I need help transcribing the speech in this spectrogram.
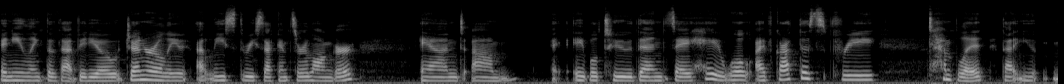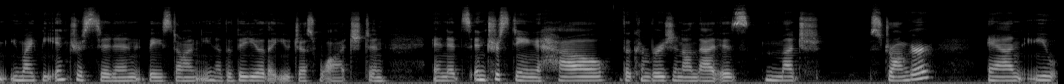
any length of that video, generally at least three seconds or longer, and um, able to then say, hey, well, I've got this free template that you you might be interested in based on you know the video that you just watched and and it's interesting how the conversion on that is much stronger and you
